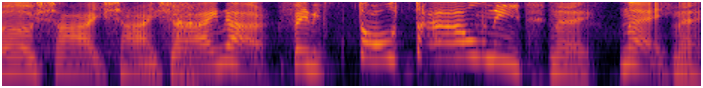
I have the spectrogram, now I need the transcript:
oh, saai, saai, saai. nou, vind ik totaal niet. Nee. Nee. Nee.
